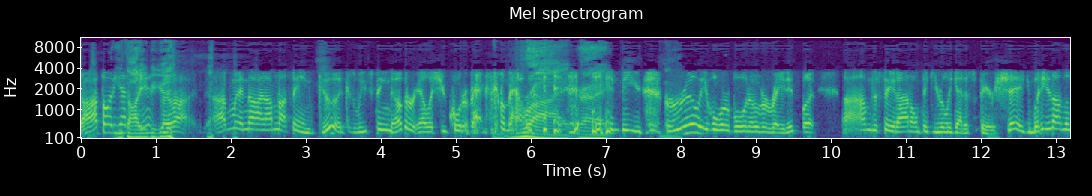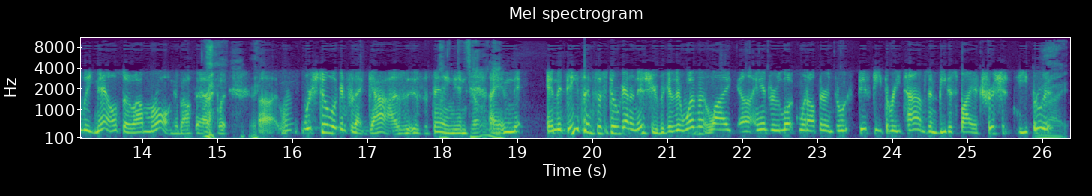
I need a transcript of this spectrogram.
I thought he You had thought a he'd be good? but I, I mean, not, I'm not saying good because we've seen other LSU quarterbacks come out Right, right. and be really horrible and overrated. But uh, I'm just saying I don't think he really got his fair shake. But he's not in the league now, so I'm wrong about that. But uh, we're still looking for that guy is, is the thing, and and. And the defense has still got an issue because it wasn't like uh, Andrew Luck went out there and threw it 53 times and beat us by attrition. He threw it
